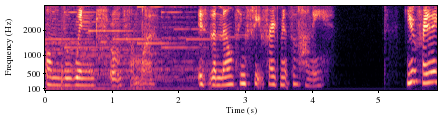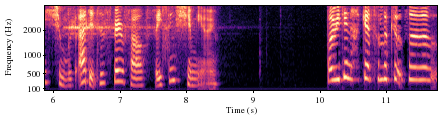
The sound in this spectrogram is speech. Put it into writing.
on the wind from somewhere is the melting sweet fragrance of honey. New information was added to the spirit file facing Shimio. But we didn't get to look at the,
